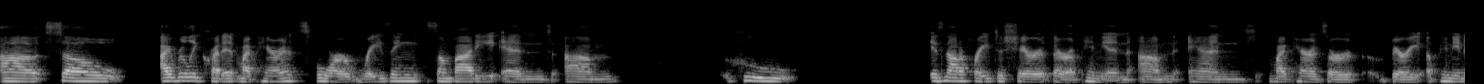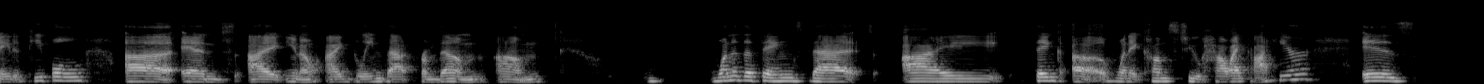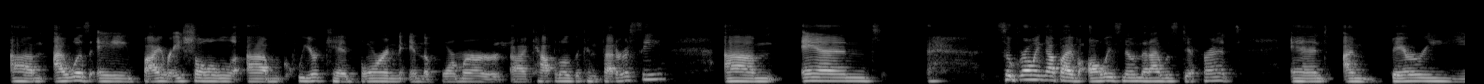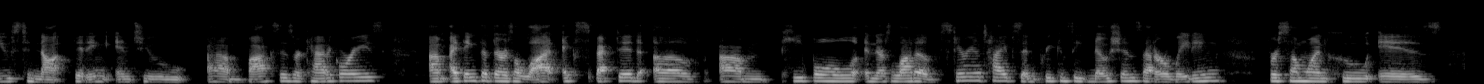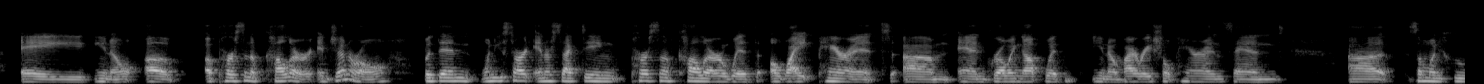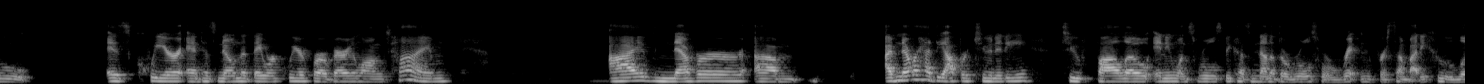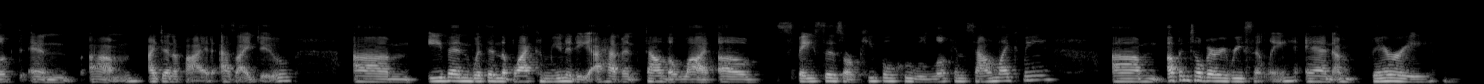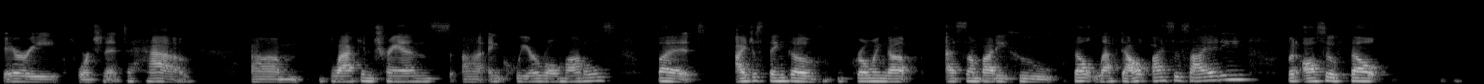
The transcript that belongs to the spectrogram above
Uh, so i really credit my parents for raising somebody and um, who is not afraid to share their opinion. Um, and my parents are very opinionated people Uh, and I, you know, I gleaned that from them. Um, one of the things that I think of when it comes to how I got here is um, I was a biracial um, queer kid born in the former uh, capital of the Confederacy. Um, and so growing up, I've always known that I was different. And I'm very used to not fitting into um, boxes or categories. Um, I think that there's a lot expected of um, people, and there's a lot of stereotypes and preconceived notions that are waiting for someone who is a, you know, a, a person of color in general. But then when you start intersecting person of color with a white parent um, and growing up with, you know, biracial parents and uh, someone who is queer and has known that they were queer for a very long time, I've never um, I've never had the opportunity to follow anyone's rules because none of the rules were written for somebody who looked and um, identified as I do. Um, even within the Black community, I haven't found a lot of spaces or people who look and sound like me um, up until very recently. And I'm very, very fortunate to have um, Black and trans uh, and queer role models but I just think of growing up as somebody who felt left out by society, but also felt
